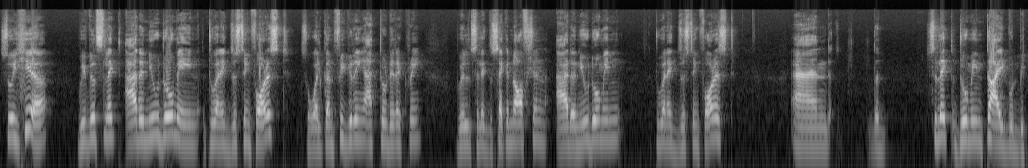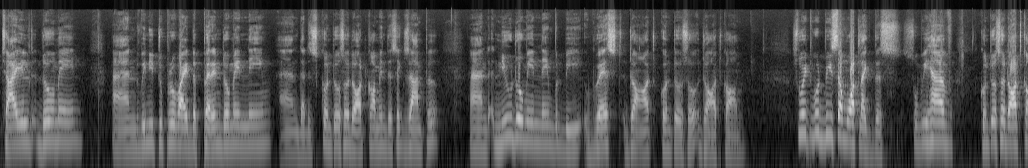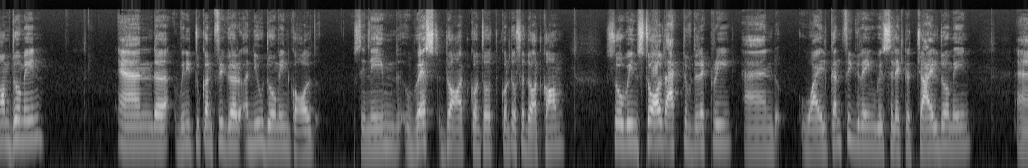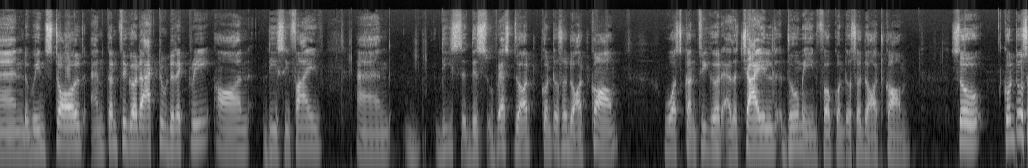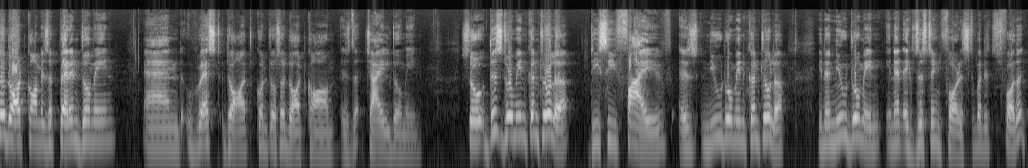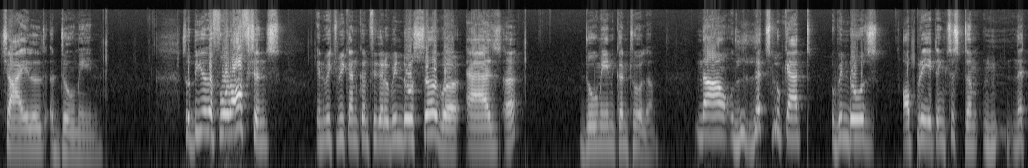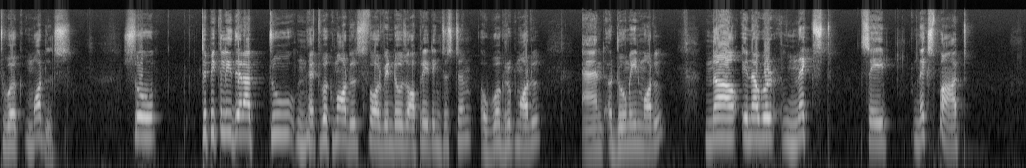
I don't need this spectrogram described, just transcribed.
So here we will select add a new domain to an existing forest. So while configuring Active Directory, we'll select the second option, add a new domain to an existing forest and the select domain type would be child domain and we need to provide the parent domain name and that is contoso.com in this example and new domain name would be west.contoso.com. So it would be somewhat like this. So we have contoso.com domain and uh, we need to configure a new domain called say named west.contoso.com so we installed active directory and while configuring we selected child domain and we installed and configured active directory on dc5 and this this west.contoso.com was configured as a child domain for contoso.com so contoso.com is a parent domain and west.contoso.com is the child domain. So this domain controller DC5 is new domain controller in a new domain in an existing forest but it's for the child domain. So these are the four options in which we can configure a Windows server as a domain controller. Now let's look at Windows operating system network models. So typically there are two network models for Windows operating system, a workgroup model and a domain model. Now in our next say next part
